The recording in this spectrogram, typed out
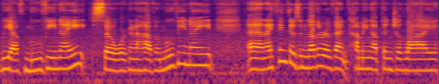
we have movie night. So we're going to have a movie night. And i think there's another event coming up in july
